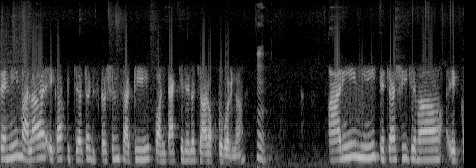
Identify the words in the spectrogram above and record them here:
त्यांनी मला एका पिक्चरच्या डिस्कशनसाठी कॉन्टॅक्ट केलेलं चार ऑक्टोबरला. आणि मी त्याच्याशी जेव्हा एक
